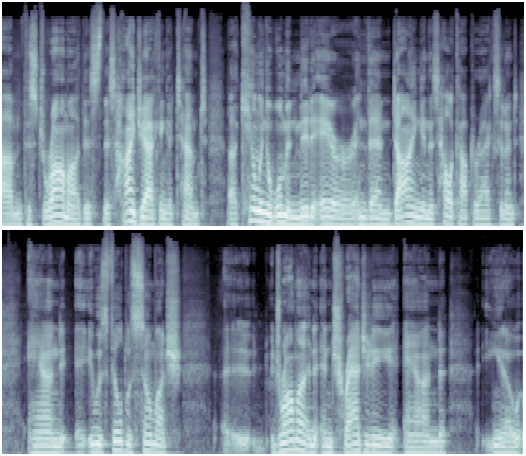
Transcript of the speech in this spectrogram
um, this drama, this this hijacking attempt, uh, killing a woman midair, and then dying in this helicopter accident, and it was filled with so much uh, drama and, and, tragedy, and you know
